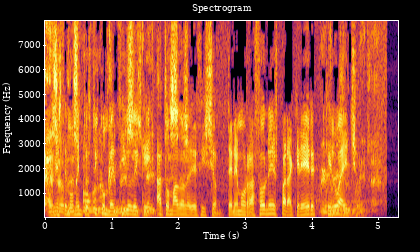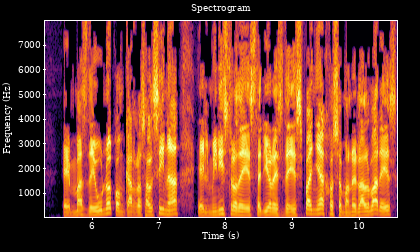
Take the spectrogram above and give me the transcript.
En este momento estoy convencido de que ha tomado la decisión. Tenemos razones para creer que lo ha hecho. En más de uno, con Carlos Alsina, el ministro de Exteriores de España, José Manuel Álvarez,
